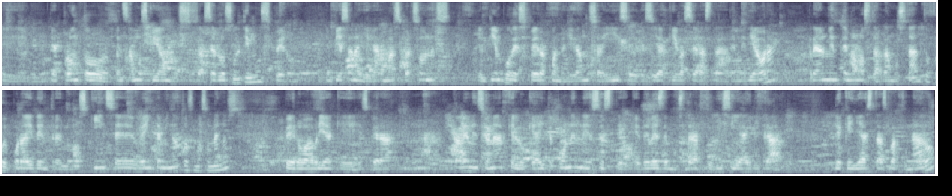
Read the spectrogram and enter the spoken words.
Eh, de pronto pensamos que íbamos a ser los últimos, pero empiezan a llegar más personas. El tiempo de espera cuando llegamos ahí se decía que iba a ser hasta de media hora. Realmente no nos tardamos tanto, fue por ahí de entre los 15, 20 minutos más o menos, pero habría que esperar. Cabe mencionar que lo que ahí te ponen es este, que debes demostrar tu ID card, de que ya estás vacunado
